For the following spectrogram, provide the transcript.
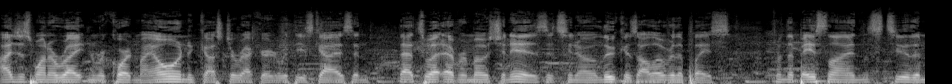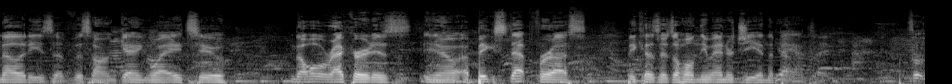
I just want to write and record my own Guster record with these guys, and that's what Evermotion is. It's, you know, Luke is all over the place, from the bass lines to the melodies of the song Gangway to the whole record is, you know, a big step for us because there's a whole new energy in the band. so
